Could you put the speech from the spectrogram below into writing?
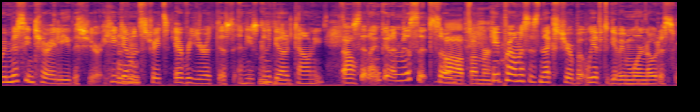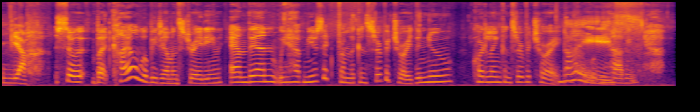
We're missing Terry Lee this year. He demonstrates every year at this, and he's going to be out of town. He, he said, I'm going to miss it. So Aw, bummer. he promises next year, but we have to give him more notice. Yeah. So, but Kyle will be demonstrating, and then we have music from the conservatory, the new Coeur d'Alene Conservatory. We'll be having,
